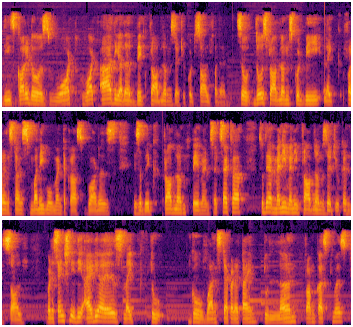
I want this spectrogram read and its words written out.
these corridors what what are the other big problems that you could solve for them? So those problems could be like for instance money movement across borders is a big problem payments etc so there are many many problems that you can solve. But essentially the idea is like to go one step at a time to learn from customers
